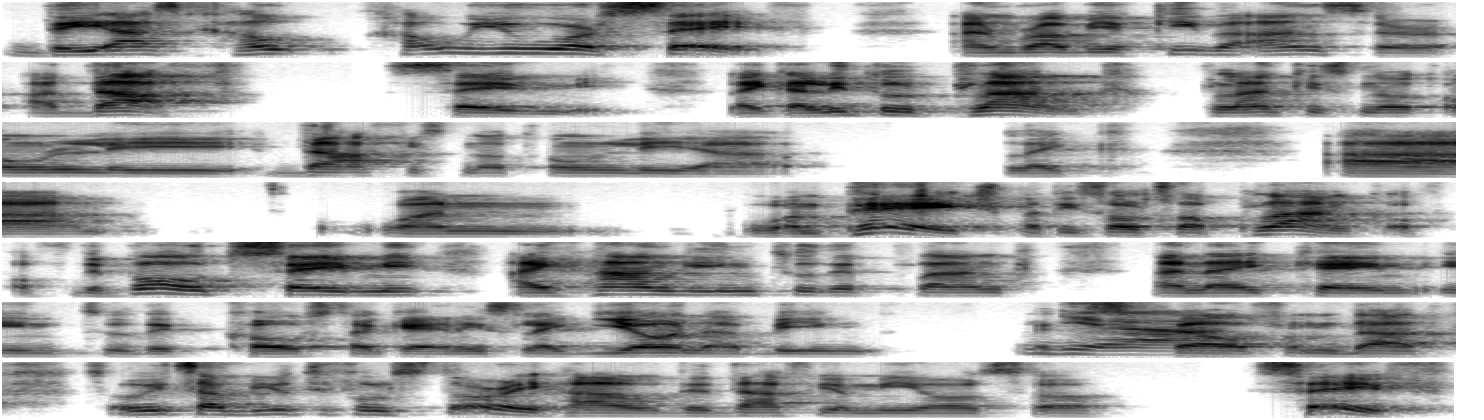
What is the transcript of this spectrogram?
they ask how, how you were safe. And Rabbi Akiva answered, a daf saved me, like a little plank. Plank is not only, daf is not only a, like uh, one, one page, but it's also a plank of, of the boat saved me. I hung into the plank and I came into the coast again. It's like Yonah being expelled yeah. from that. So it's a beautiful story how the Daf Yomi also safe.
